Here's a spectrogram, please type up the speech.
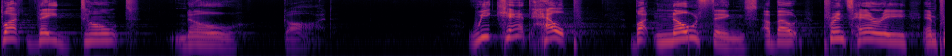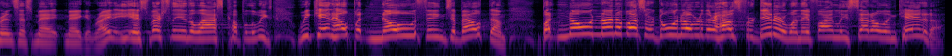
but they don't know God. We can't help but know things about Prince Harry and Princess Meghan, right? Especially in the last couple of weeks. We can't help but know things about them. But no, none of us are going over to their house for dinner when they finally settle in Canada.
